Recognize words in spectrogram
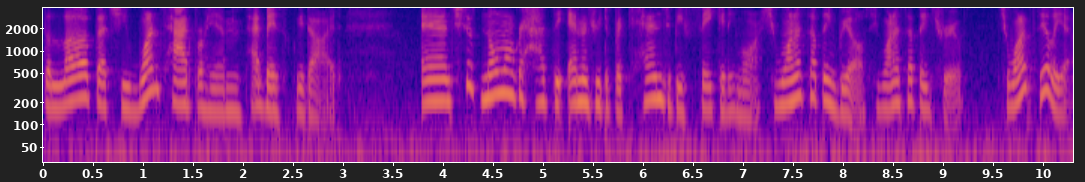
the love that she once had for him had basically died. And she just no longer had the energy to pretend to be fake anymore. She wanted something real. She wanted something true. She wanted Celia.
